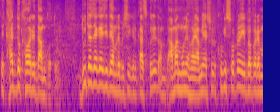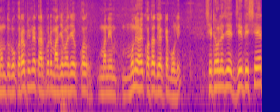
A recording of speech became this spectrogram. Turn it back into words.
যে খাদ্য খাওয়ারের দাম কত? দুইটা জায়গায় যদি আমরা বেশি করে কাজ করি আমার মনে হয়, আমি আসলে খুবই ছোটো, এই ব্যাপারে মন্তব্য করাও ঠিক না, তারপরে মাঝে মাঝে মানে মনে হয় কথা দু একটা বলি। সেটা হলো যে যে দেশের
